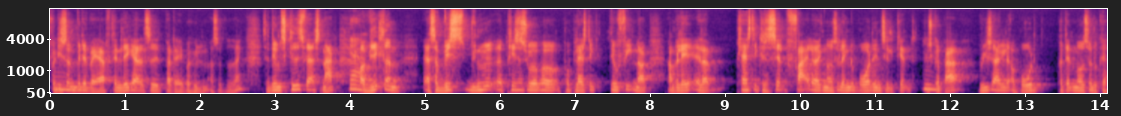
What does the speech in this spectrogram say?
Fordi mm. sådan vil det være, for den ligger altid et par dage på hylden og så videre. Ikke? Så det er jo en skidesvær snak. Ja. Og i virkeligheden, altså hvis vi nu er pisse sure på, på plastik, det er jo fint nok. Emballage, eller plastik i sig selv fejler ikke noget, så længe du bruger det intelligent. Du skal bare recycle det og bruge det på den måde, så du kan,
